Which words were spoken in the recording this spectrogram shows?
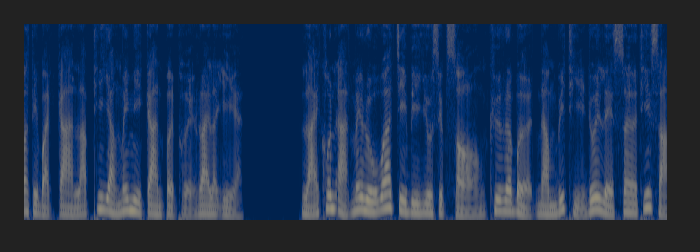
ปฏิบัติการลับที่ยังไม่มีการเปิดเผยรายละเอียด หลายคนอาจไม่รู้ว่า GBU-12 คือระเบิดนำวิถีด้วยเลเซอร์ที่สา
